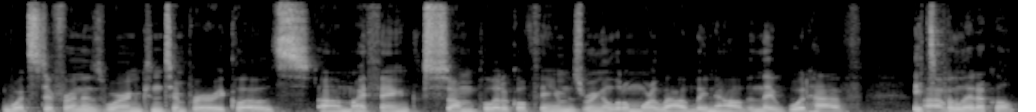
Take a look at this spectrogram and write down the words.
What's different is we're in contemporary clothes. Um, I think some political themes ring a little more loudly now than they would have. It's um, political?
